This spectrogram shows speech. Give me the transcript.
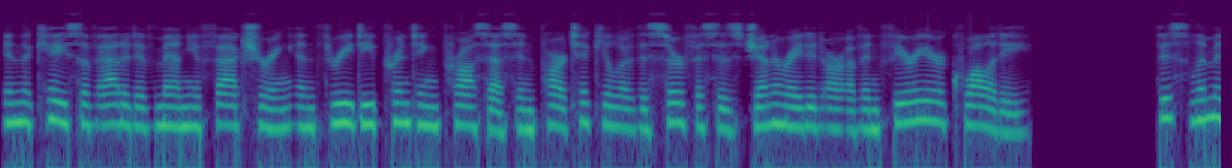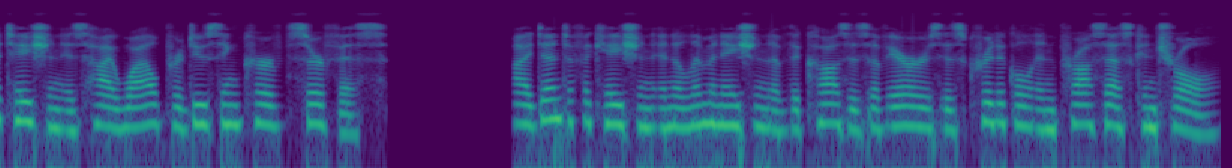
In the case of additive manufacturing and 3D printing process in particular the surfaces generated are of inferior quality. This limitation is high while producing curved surface. Identification and elimination of the causes of errors is critical in process control.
